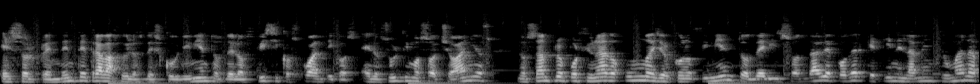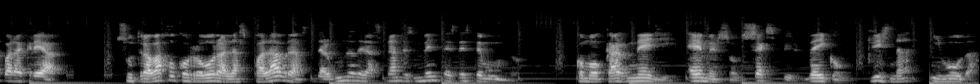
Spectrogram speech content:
El sorprendente trabajo y los descubrimientos de los físicos cuánticos en los últimos ocho años nos han proporcionado un mayor conocimiento del insondable poder que tiene la mente humana para crear. Su trabajo corrobora las palabras de algunas de las grandes mentes de este mundo, como Carnegie, Emerson, Shakespeare, Bacon, Krishna y Buda.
